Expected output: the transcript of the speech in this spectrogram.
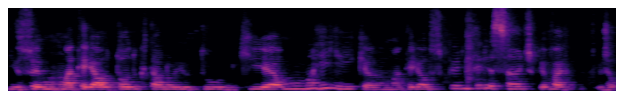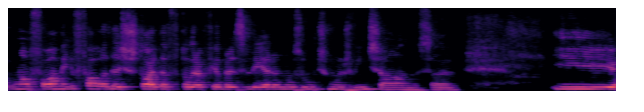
Isso é um material todo que está no YouTube, que é uma relíquia, é um material super interessante, porque vai, de alguma forma ele fala da história da fotografia brasileira nos últimos 20 anos, sabe? E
